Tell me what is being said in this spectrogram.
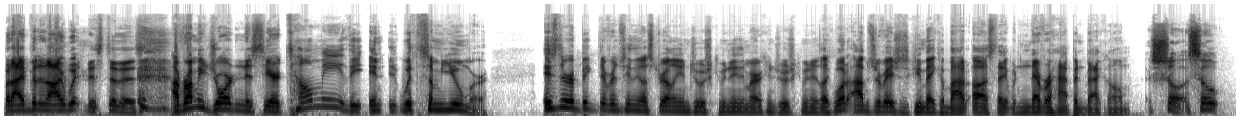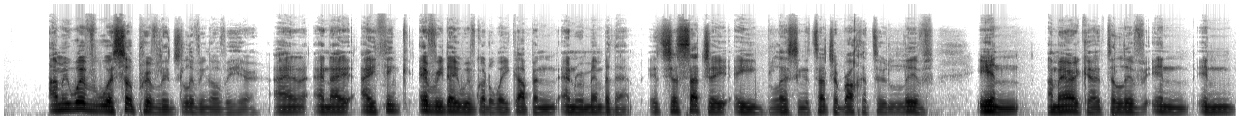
but I've been an eyewitness to this. Avrami Jordan is here. Tell me the in, with some humor. Is there a big difference in the Australian Jewish community and the American Jewish community? Like, what observations can you make about us that it would never happen back home? Sure. So, I mean, we're we're so privileged living over here, and and I, I think every day we've got to wake up and, and remember that it's just such a, a blessing. It's such a bracha to live in America, to live in in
